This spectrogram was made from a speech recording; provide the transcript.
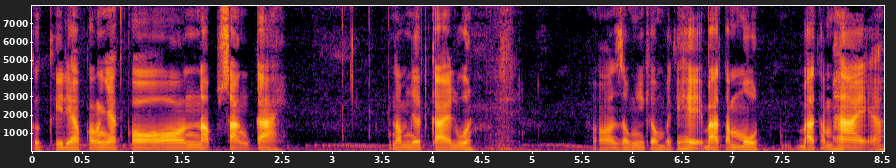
Cực kỳ đẹp các bác nhé có nắp xăng cài nắp nhớt cài luôn. Đó giống như kiểu mấy cái hệ 381 382 à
